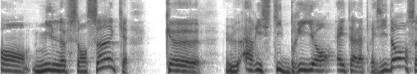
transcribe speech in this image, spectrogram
en 1905 que Aristide Briand est à la présidence,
